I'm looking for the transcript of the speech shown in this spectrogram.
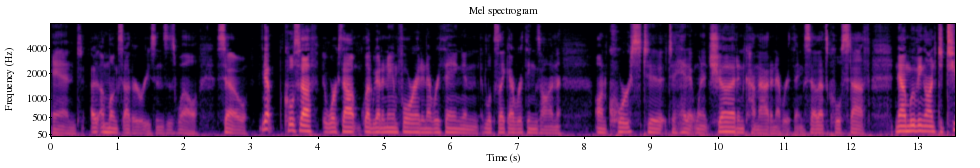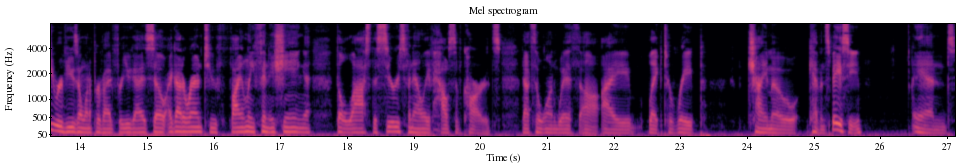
and uh, amongst other reasons as well. So yep cool stuff. It works out. Glad we got a name for it and everything and it looks like everything's on on course to to hit it when it should and come out and everything. So that's cool stuff. Now moving on to two reviews i want to provide for you guys. So i got around to finally finishing the last the series finale of house of cards. That's the one with uh, i like to rape chimo kevin spacey and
